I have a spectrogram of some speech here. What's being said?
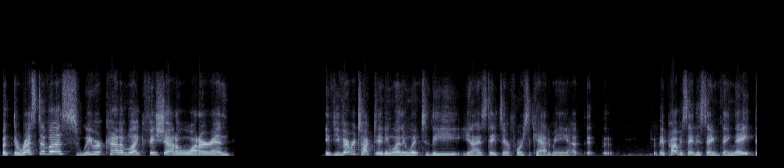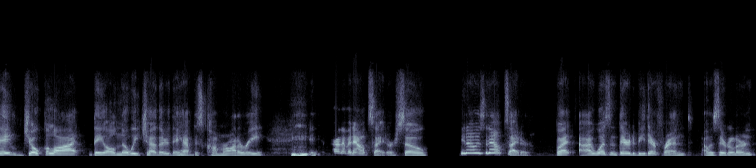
But the rest of us, we were kind of like fish out of water. And if you've ever talked to anyone who went to the United States Air Force Academy, uh, they probably say the same thing. They they joke a lot. They all know each other. They have this camaraderie, mm-hmm. and you're kind of an outsider. So, you know, as an outsider, but I wasn't there to be their friend. I was there to learn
